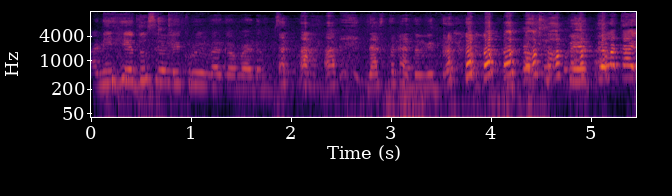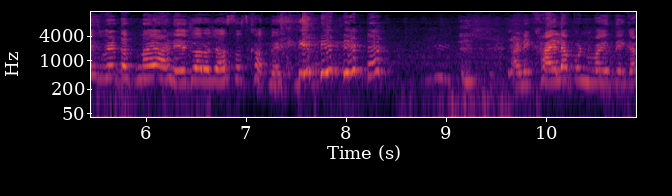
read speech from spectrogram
आणि हे दुसरं लेकरू आहे बरं का मॅडम? जास्त खातं मी ते त्याला काहीच भेटत नाही आणि हे जरा जास्तच खाते आणि खायला पण माहितीये का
